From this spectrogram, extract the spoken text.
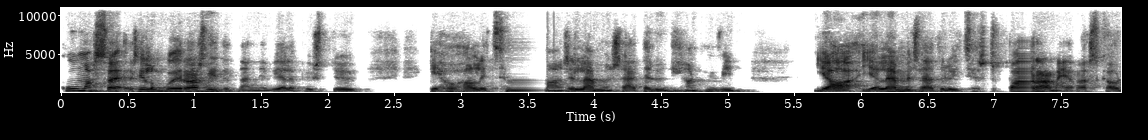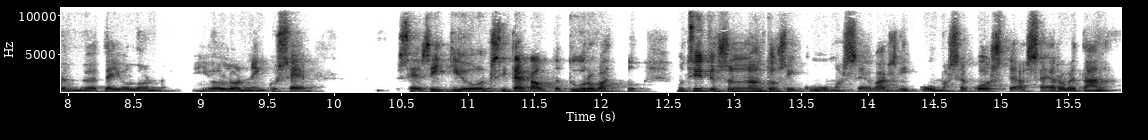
Kuumassa, silloin kun ei rasiteta, niin vielä pystyy keho hallitsemaan sen lämmönsäätelyn ihan hyvin. Ja, ja lämmönsäätely itse asiassa paranee raskauden myötä, jolloin, jolloin niin kuin se se sikiö on sitä kautta turvattu. Mutta sitten jos ollaan tosi kuumassa ja varsinkin kuumassa kosteassa ja ruvetaan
